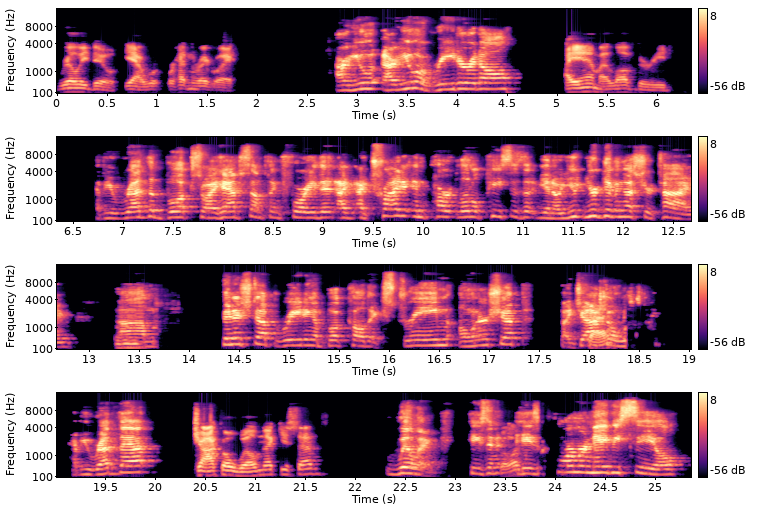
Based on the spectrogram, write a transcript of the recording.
Really do. Yeah, we're we're heading the right way. Are you are you a reader at all? I am. I love to read. Have you read the book? So I have something for you that I, I try to impart little pieces that you know you, you're giving us your time. Mhm. Um, finished up reading a book called Extreme Ownership by Jocko. Okay. Have you read that? Jocko Wilnick, you said? Willink. He's an Willink? he's a former Navy SEAL,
